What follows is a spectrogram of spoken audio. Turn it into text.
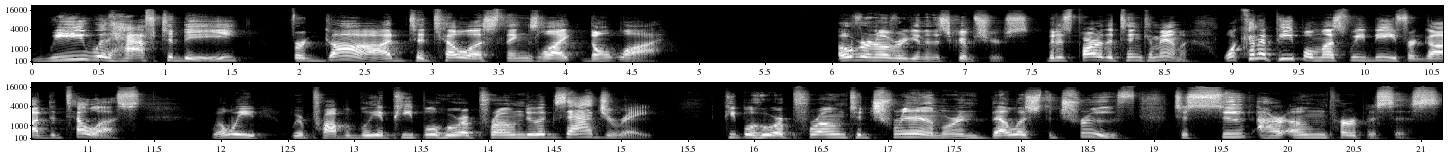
we would have to be for God to tell us things like, don't lie. Over and over again in the scriptures, but it's part of the Ten Commandments. What kind of people must we be for God to tell us? Well, we, we're probably a people who are prone to exaggerate, people who are prone to trim or embellish the truth to suit our own purposes.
